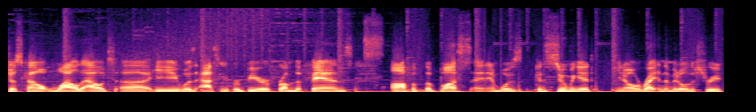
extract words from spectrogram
just kind of wild out. Uh, he was asking for beer from the fans. off of the bus and, and was consuming it, you know, right in the middle of the street.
